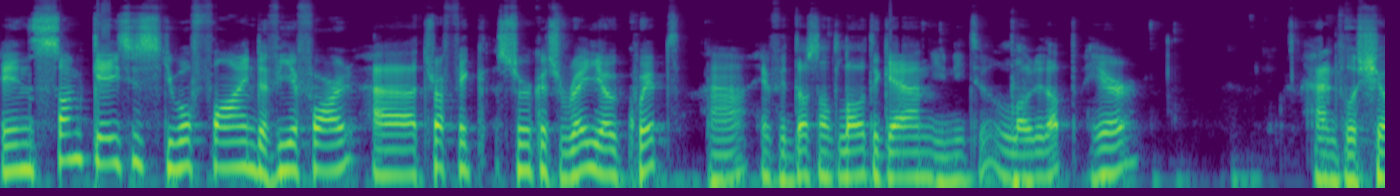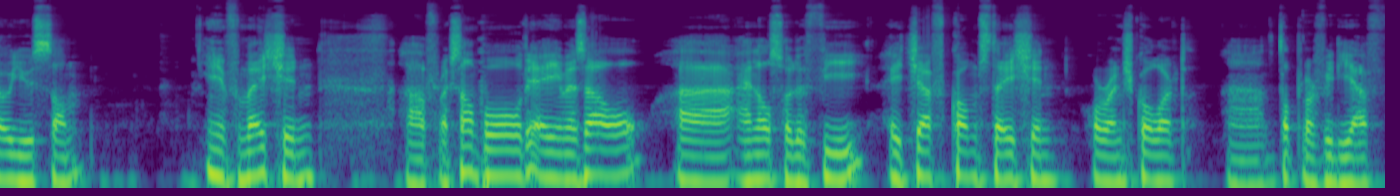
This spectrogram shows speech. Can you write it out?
In some cases, you will find the VFR uh, traffic circuits radio equipped uh, if it does not load again, you need to load it up here and it will show you some information. Uh, for example, the AMSL uh, and also the VHF com station, orange colored uh, Doppler VDF.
